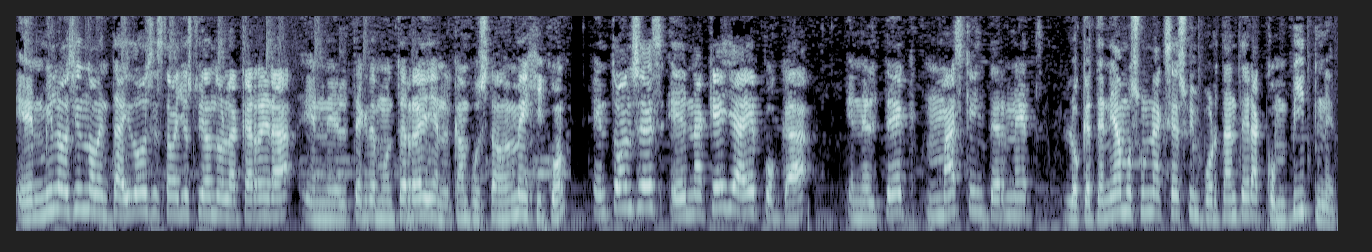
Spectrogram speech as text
En 1992 estaba yo estudiando la carrera en el TEC de Monterrey, en el Campus Estado de México. Entonces, en aquella época, en el TEC, más que Internet, lo que teníamos un acceso importante era con Bitnet.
